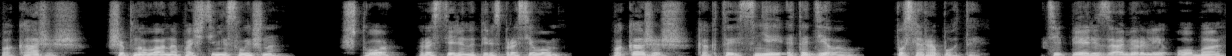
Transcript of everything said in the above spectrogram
«Покажешь?» – шепнула она почти неслышно. «Что?» Растерянно переспросил он. «Покажешь, как ты с ней это делал после работы?» Теперь замерли оба.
